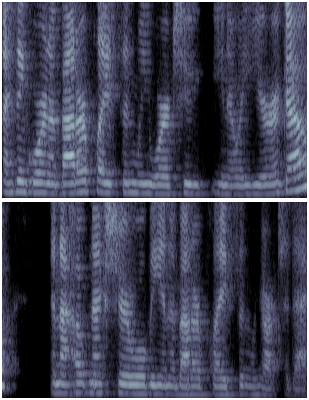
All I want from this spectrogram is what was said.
I think we're in a better place than we were to, you know, a year ago. And I hope next year we'll be in a better place than we are today.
